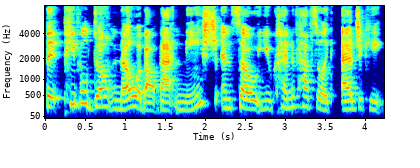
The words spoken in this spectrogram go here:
that people don't know about that niche. And so you kind of have to like educate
